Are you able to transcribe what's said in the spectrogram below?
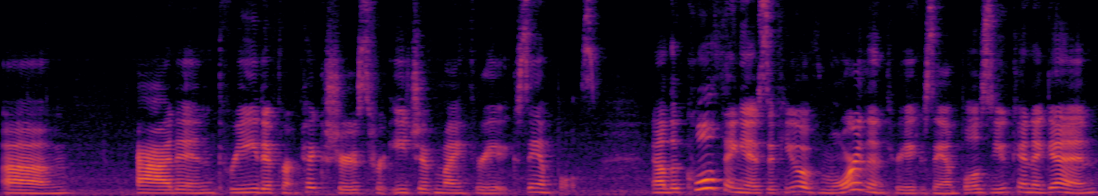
um, add in three different pictures for each of my three examples. Now the cool thing is if you have more than three examples, you can again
